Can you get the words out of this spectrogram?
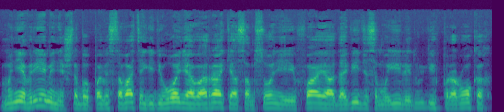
мне времени, чтобы повествовать о Гедеоне, о Вараке, о Самсоне, Ифае, о Давиде, Самуиле и других пророках,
